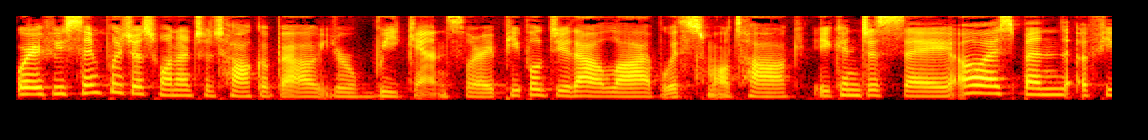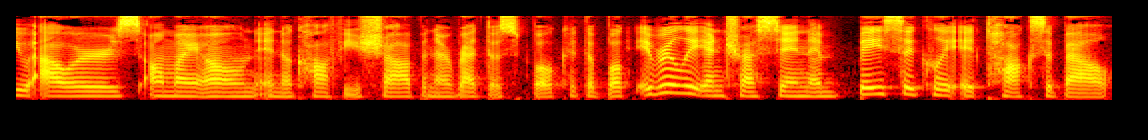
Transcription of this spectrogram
Or if you simply just wanted to talk about your weekends, right? People do that a lot with small talk. You can just say, Oh, I spend a few hours on my own in a coffee shop and I read this book. The book, it really interesting. And basically it talks about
